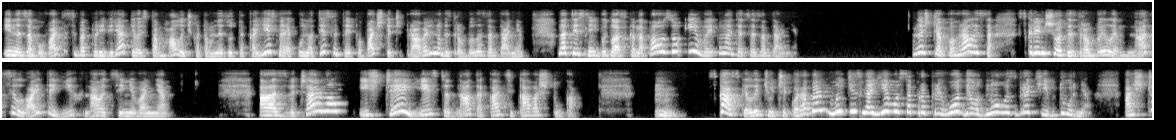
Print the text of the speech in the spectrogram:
І не забувайте себе перевіряти, ось там галочка там внизу така є, на яку натиснете і побачите, чи правильно ви зробили завдання. Натисніть, будь ласка, на паузу і виконайте це завдання. Ну що, погралися? Скріншоти зробили, надсилайте їх на оцінювання. А, звичайно, і ще є одна така цікава штука. казки Летючий корабель ми дізнаємося про пригоди одного з братів дурня. А що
